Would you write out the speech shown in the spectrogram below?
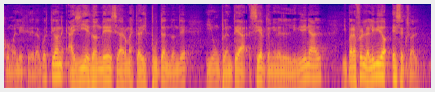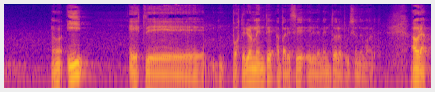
como el eje de la cuestión. Allí es donde se arma esta disputa en donde Jung plantea cierto nivel libidinal y para Freud la libido es sexual. ¿no? Y este, posteriormente aparece el elemento de la pulsión de muerte. Ahora,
